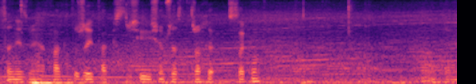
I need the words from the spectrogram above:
Co nie zmienia faktu, że i tak straciliśmy przez trochę sekund. Okej.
